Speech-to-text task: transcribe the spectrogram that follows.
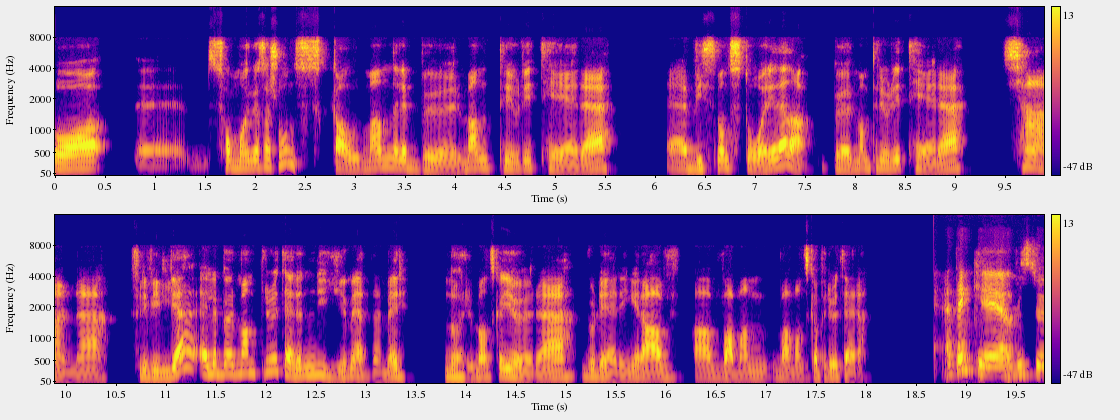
Og eh, som organisasjon skal man, eller bør man prioritere eh, Hvis man står i det, da, bør man prioritere kjernefrivillige, eller bør man prioritere nye medlemmer? når man skal gjøre vurderinger av, av hva, man, hva, man, skal prioritere? Jeg tenker, Hvis du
